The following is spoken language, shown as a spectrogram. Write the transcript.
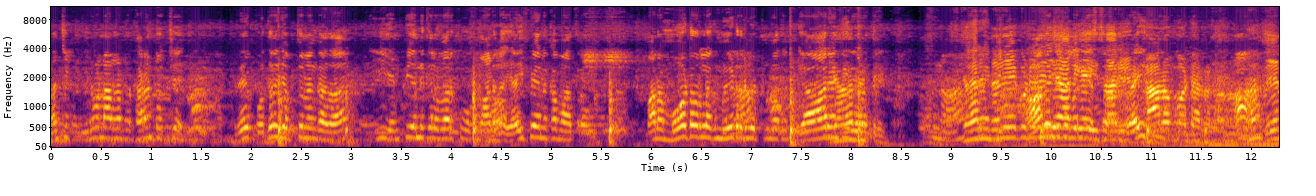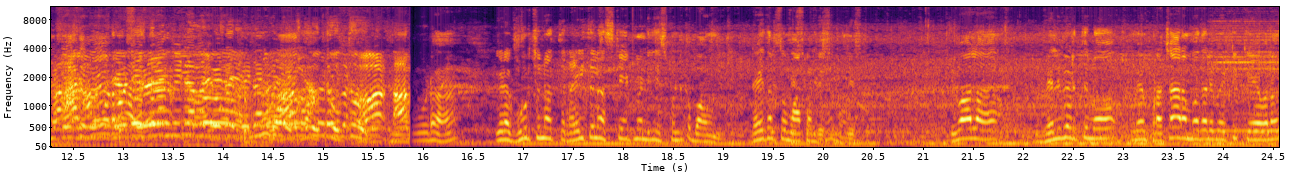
మంచి ఇరవై నాలుగు గంటల కరెంట్ వచ్చే. రేపు పొద్దున చెప్తున్నాం కదా ఈ ఎంపీ ఎన్నికల వరకు ఒక మాట అయిపోయాక మాత్రం మన మోటార్లకు మీటర్ పెట్టుకుని మాత్రం గ్యారెంటీ కూడా ఇక్కడ కూర్చున్న రైతుల స్టేట్మెంట్ తీసుకుంటే బాగుంది. రైతులతో మాట్లాడుతూ ఇవాళ వెలువెడుతులో మేము ప్రచారం మొదలుపెట్టి కేవలం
